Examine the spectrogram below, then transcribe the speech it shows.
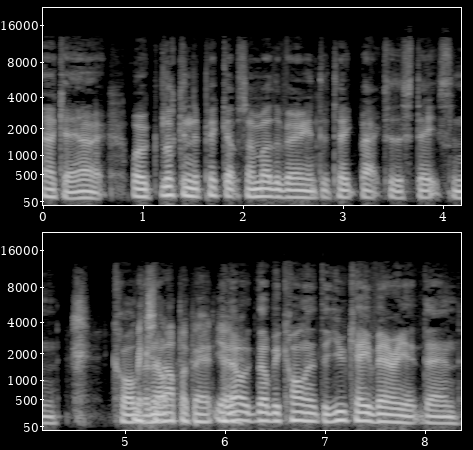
Okay, all right. We're looking to pick up some other variant to take back to the states and call Mix and it up a bit. Yeah. they'll, they'll be calling it the UK variant then.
